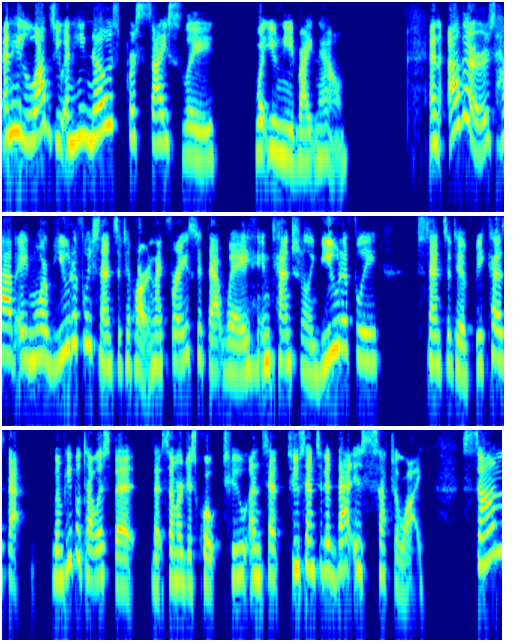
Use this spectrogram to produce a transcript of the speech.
and he loves you and he knows precisely what you need right now. And others have a more beautifully sensitive heart. And I phrased it that way intentionally, beautifully sensitive, because that when people tell us that that some are just quote too unset too sensitive, that is such a lie. Some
